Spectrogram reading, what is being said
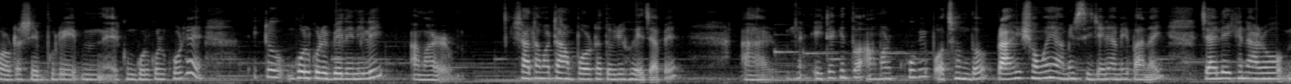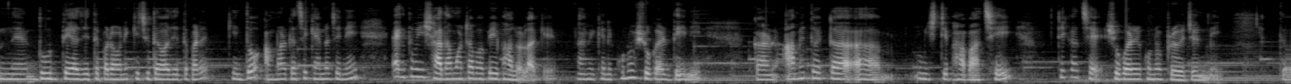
পরোটা শেপগুলো এরকম গোল গোল করে একটু গোল করে বেলে নিলেই আমার সাদামাটা আম পরোটা তৈরি হয়ে যাবে। আর এটা কিন্তু আমার খুবই পছন্দ। প্রায় সময় আমের সিজনে আমি বানাই। চাইলে এখানে আরও দুধ দেওয়া যেতে পারে, অনেক কিছু দেওয়া যেতে পারে। কিন্তু আমার কাছে কেন জানি একদমই সাদামাটাভাবেই ভালো লাগে। আমি এখানে কোনো সুগার দিইনি। কারণ আমি তো একটা মিষ্টি ভাব আছেই, ঠিক আছে? সুগারের কোনো প্রয়োজন নেই। তো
